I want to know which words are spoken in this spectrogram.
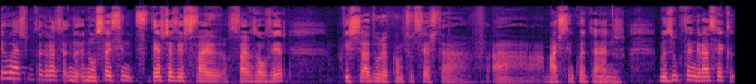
Eu acho muita graça. Não sei se desta vez se vai, se vai resolver, porque isto já dura, como tu disseste, há, há mais de 50 anos. Uhum. Mas o que tem graça é que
